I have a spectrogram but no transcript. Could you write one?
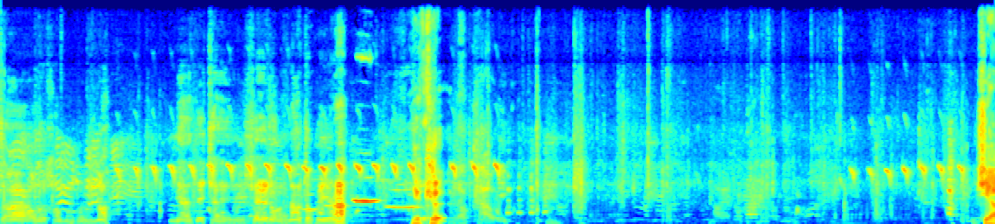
ซาหัวเข้ามาตัวเนาะเนี่ยได้ใช้ใช้ตรงหน่าตกไปนะนี่คือเสีย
